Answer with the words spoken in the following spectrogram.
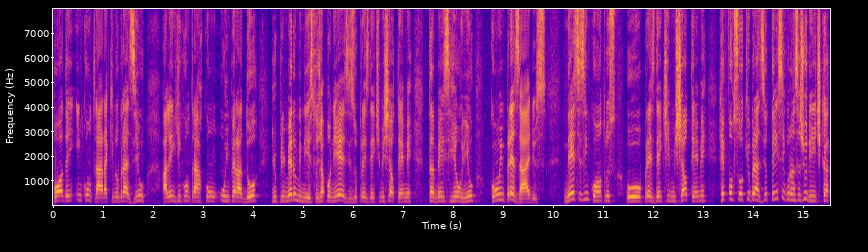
podem encontrar aqui no Brasil. Além de encontrar com o imperador e o primeiro-ministro japoneses, o presidente Michel Temer também se reuniu com empresários. Nesses encontros, o presidente Michel Temer reforçou que o Brasil tem segurança jurídica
